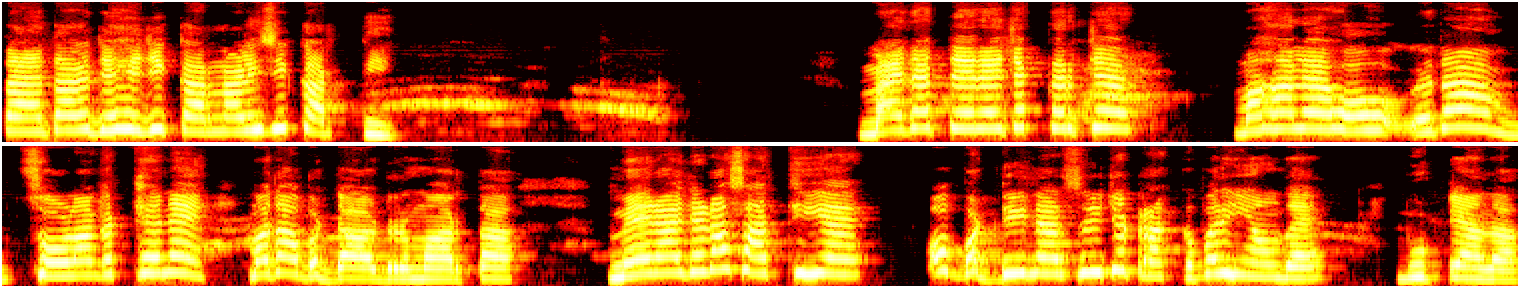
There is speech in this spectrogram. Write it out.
ਤੈਂ ਤਾਂ ਜਿਹੇ ਜੀ ਕਰਨ ਵਾਲੀ ਸੀ ਕਰਤੀ। ਮੈਂ ਤਾਂ ਤੇਰੇ ਚੱਕਰ 'ਚ ਮਹਾ ਲੈ ਹੋ, ਇਹ ਤਾਂ 16 ਗੱਠੇ ਨੇ, ਮੈਂ ਤਾਂ ਵੱਡਾ ਆਰਡਰ ਮਾਰਤਾ। ਮੇਰਾ ਜਿਹੜਾ ਸਾਥੀ ਹੈ, ਉਹ ਵੱਡੀ ਨਰਸਰੀ 'ਚ ਟਰੱਕ ਭਰੀ ਆਉਂਦਾ ਹੈ, ਬੂਟਿਆਂ ਦਾ।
